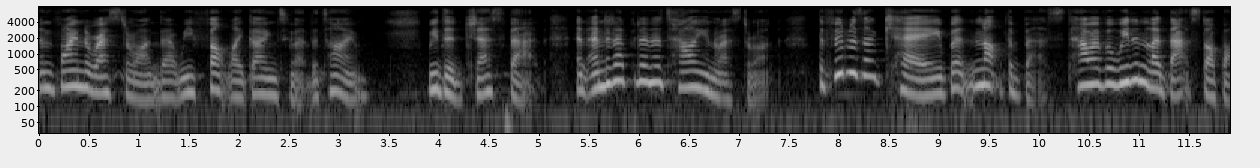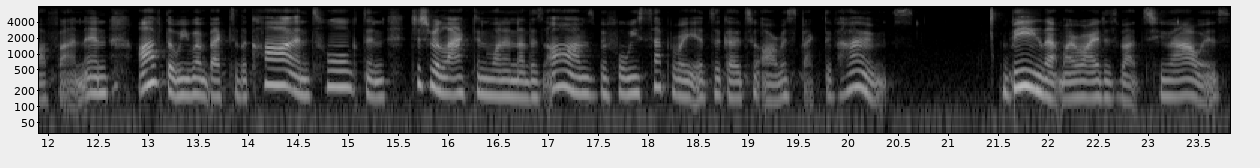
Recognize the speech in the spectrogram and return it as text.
and find a restaurant that we felt like going to at the time. We did just that and ended up at an Italian restaurant. The food was okay, but not the best. However, we didn't let that stop our fun, and after we went back to the car and talked and just relaxed in one another's arms before we separated to go to our respective homes. Being that my ride is about two hours,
